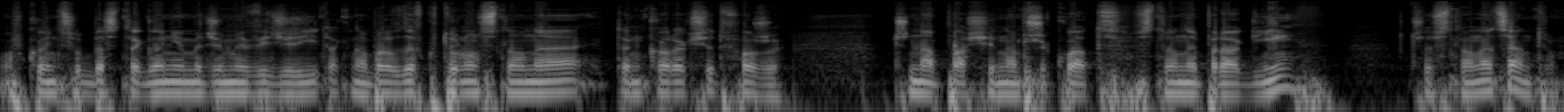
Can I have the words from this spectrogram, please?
bo w końcu bez tego nie będziemy wiedzieli tak naprawdę, w którą stronę ten korek się tworzy. Czy na pasie na przykład w stronę Pragi, czy w stronę centrum.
